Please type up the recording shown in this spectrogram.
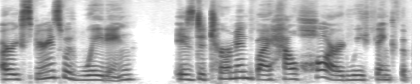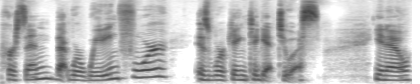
our experience with waiting is determined by how hard we think the person that we're waiting for is working to get to us. You know,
